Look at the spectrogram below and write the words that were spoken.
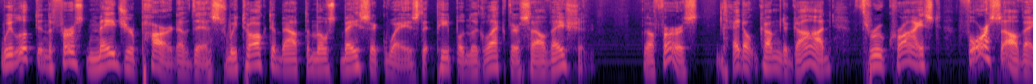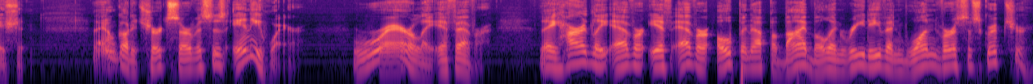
we looked in the first major part of this, we talked about the most basic ways that people neglect their salvation. Well, first, they don't come to God through Christ for salvation. They don't go to church services anywhere. Rarely, if ever. They hardly ever, if ever, open up a Bible and read even one verse of Scripture.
